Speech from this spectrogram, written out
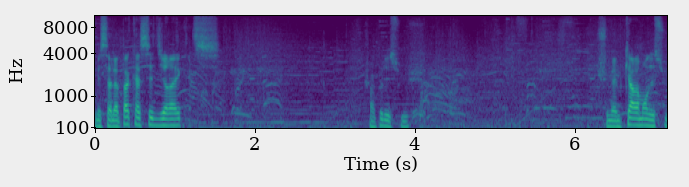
Mais ça l'a pas cassé direct. Je suis un peu déçu. Je suis même carrément déçu.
